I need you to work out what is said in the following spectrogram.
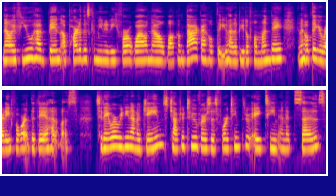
Now, if you have been a part of this community for a while now, welcome back. I hope that you had a beautiful Monday, and I hope that you're ready for the day ahead of us. Today, we're reading out of James chapter 2, verses 14 through 18, and it says,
